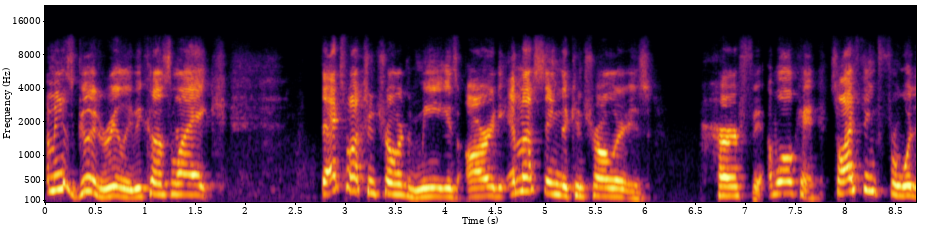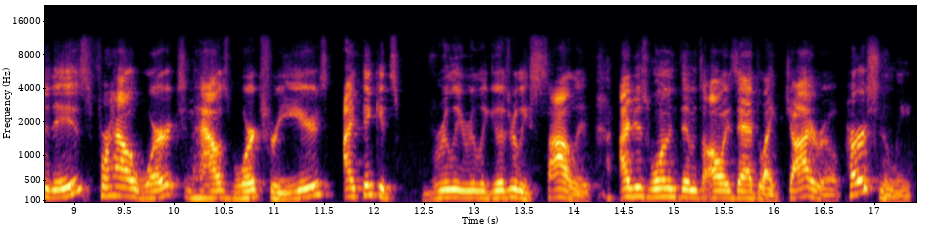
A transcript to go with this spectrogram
I mean, it's good really because like the Xbox controller to me is already. I'm not saying the controller is perfect. Well, okay. So I think for what it is, for how it works and how it's worked for years, I think it's really, really good. It's really solid. I just wanted them to always add like gyro personally.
